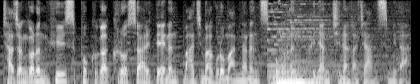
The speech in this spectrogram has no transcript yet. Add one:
자전거는 휠 스포크가 크로스할 때에는 마지막으로 만나는 스포크는 그냥 지나가지 않습니다.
